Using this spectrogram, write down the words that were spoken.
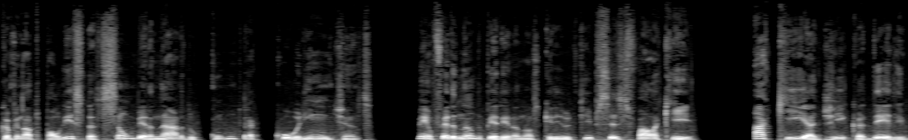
Campeonato Paulista, São Bernardo contra Corinthians. Bem, o Fernando Pereira, nosso querido Tipses, fala que aqui a dica dele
